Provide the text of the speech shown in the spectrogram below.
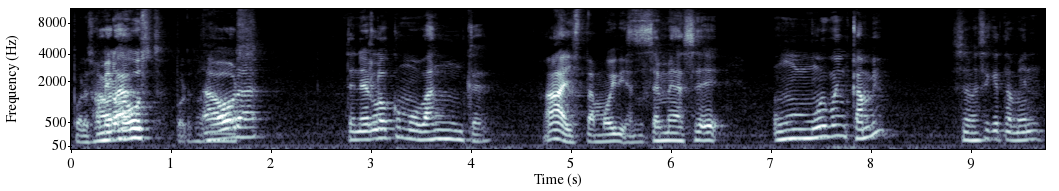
Por eso a mí no me gusta. Por eso no me gusta. Ahora, tenerlo como banca Ah, está muy bien. se me hace un muy buen cambio. Se me hace que también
